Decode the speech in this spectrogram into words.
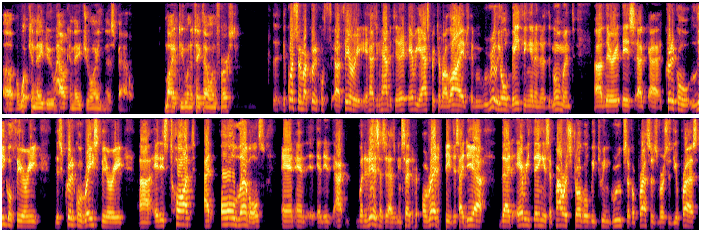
Uh, but what can they do? How can they join this battle? Mike, do you want to take that one first? The, question about critical th- uh, theory it has inhabited every aspect of our lives, and we're really all bathing in it at the moment. Uh, there is a, a critical legal theory, this critical race theory. Uh, it is taught at all levels, and and, and it, uh, what it is, as has been said already, this idea that everything is a power struggle between groups of oppressors versus the oppressed.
